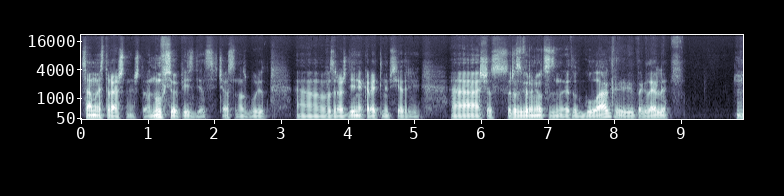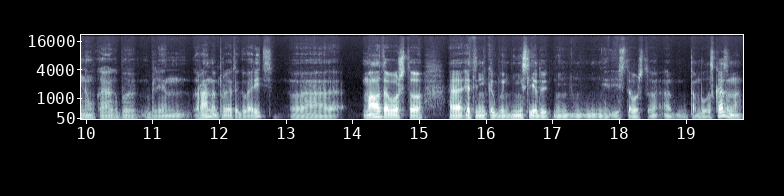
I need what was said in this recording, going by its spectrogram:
самое страшное, что ну все, пиздец, сейчас у нас будет возрождение карательной психиатрии. Сейчас развернется этот ГУЛАГ и так далее. Ну, как бы, блин, рано про это говорить. Мало того, что Э, это не, как бы не следует из того, что э, там было сказано.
